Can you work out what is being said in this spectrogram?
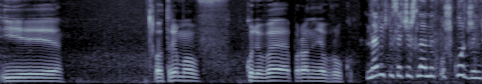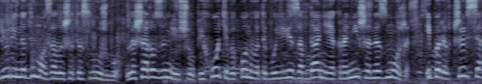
і отримав кульове поранення в руку. Навіть після численних ушкоджень Юрій не думав залишити службу. Лише розумів, що у піхоті виконувати бойові завдання як раніше не зможе, і перевчився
